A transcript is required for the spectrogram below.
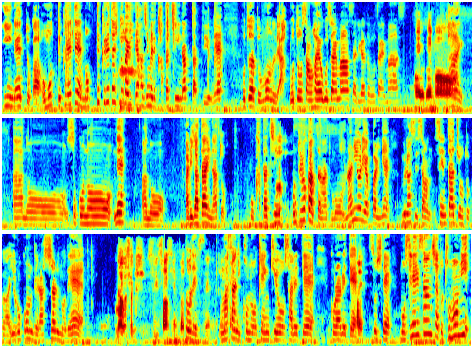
いいねとか思ってくれて、乗ってくれた人がいて初めて形になったっていうね、ことだと思うので、あ、後藤さんおはようございます。ありがとうございます。おはようございます。はい。あのーそこのね、あのありがたいなと。こう形に本当良かったなと、もう何よりやっぱりね、村瀬さん、センター長とかが喜んでらっしゃるので、長崎市水産センターそうですね。まさにこの研究をされてこられて、はいそしてもう生産者と共に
